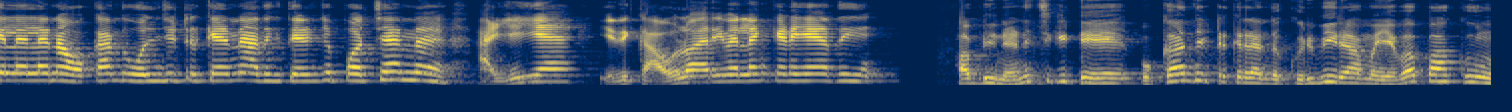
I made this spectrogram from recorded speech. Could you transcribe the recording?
கிளையில நான் உட்காந்து ஒழிஞ்சிட்டு இருக்கேன்னு அதுக்கு தெரிஞ்சு போச்சா என்ன இதுக்கு அவ்வளோ அறிவெல்லாம் கிடையாது. அப்படி நினைச்சுக்கிட்டு உட்கார்ந்துட்டு இருக்கிற அந்த குருவி ராமையவ பார்க்கும்.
